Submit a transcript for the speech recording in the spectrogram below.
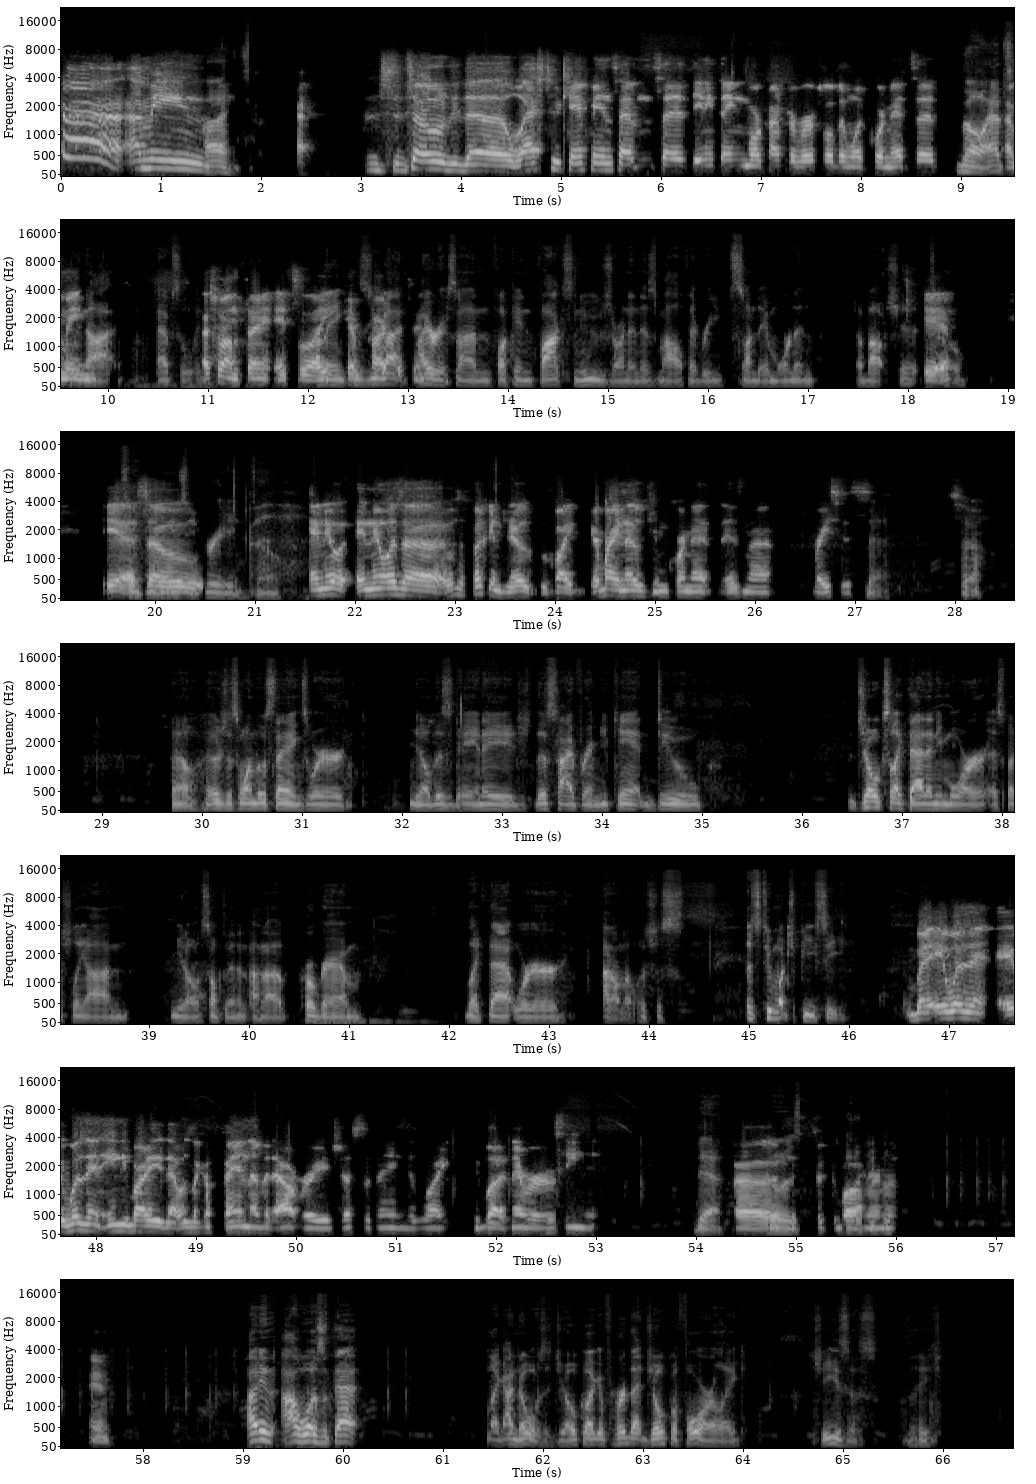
ah, I mean, Uh, So, the last two champions haven't said anything more controversial than what Cornette said. no, absolutely mean, not. Absolutely. That's not. what I'm saying. It's like I mean, because you got. Tyrus on fucking Fox News running his mouth every Sunday morning about shit. Yeah. So, yeah. So thing with EC3, so and it and it was a it was a fucking joke. Like everybody knows Jim Cornette is not racist. yeah. So No, it was just one of those things where, you know, this day and age, this time frame, you can't do jokes like that anymore, especially on, you know, something on a program like that where I don't know, it's just it's too much PC. but it wasn't it wasn't anybody that was like a fan of it outraged. That's the thing is like people had never seen it. Yeah. Uh, It was took the ball and ran up. I mean, I wasn't that like I know it was a joke. Like I've heard that joke before. Like Jesus, like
